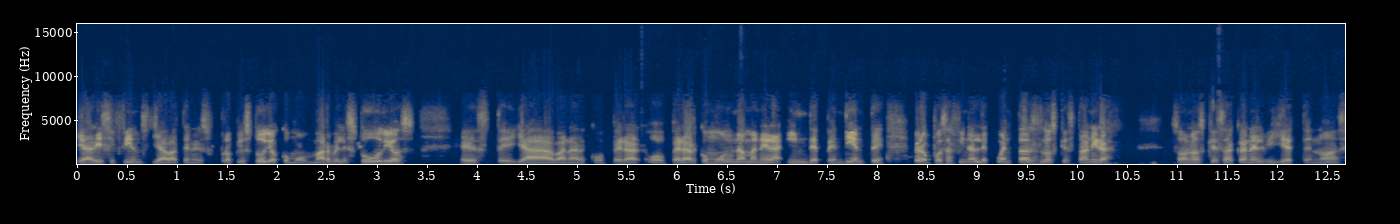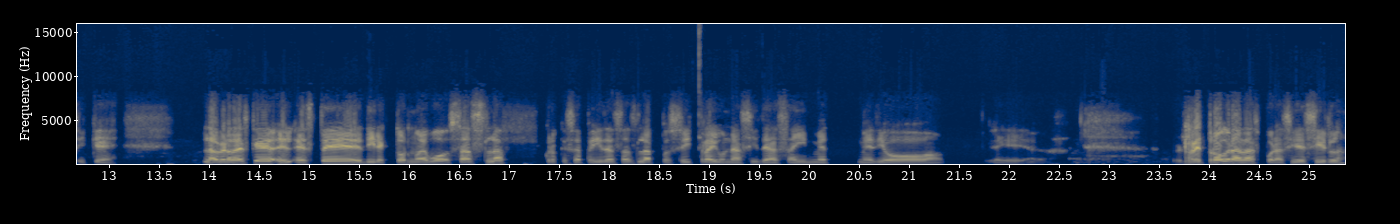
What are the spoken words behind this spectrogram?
Ya DC Films ya va a tener su propio estudio como Marvel Studios, este, ya van a cooperar, operar como de una manera independiente, pero pues al final de cuentas los que están, mira, son los que sacan el billete, ¿no? Así que la verdad es que este director nuevo, Saslav, creo que se apellida Saslav, pues sí trae unas ideas ahí medio... Eh, retrógradas, por así decirlo,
